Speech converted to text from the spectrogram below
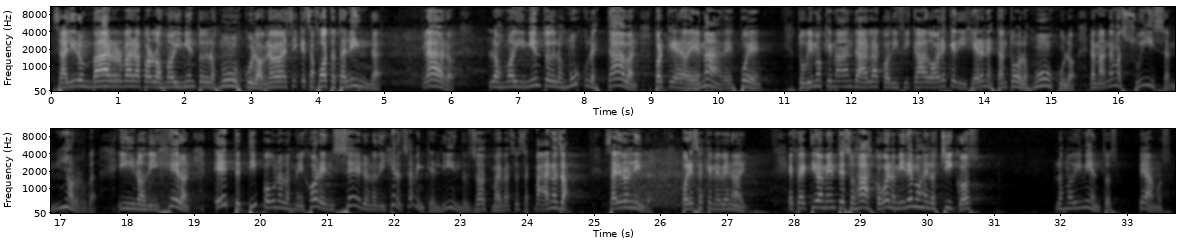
Salieron bárbara por los movimientos de los músculos. No me van a decir que esa foto está linda. Claro, los movimientos de los músculos estaban, porque además después tuvimos que mandarla a codificadores que dijeran están todos los músculos. La mandamos a Suiza, mierda. Y nos dijeron, este tipo uno de los mejores, en serio, nos dijeron, ¿saben qué lindo? bueno, ya, salieron lindas. Por eso es que me ven ahí. Efectivamente, eso es asco. Bueno, miremos en los chicos los movimientos. Veamos.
